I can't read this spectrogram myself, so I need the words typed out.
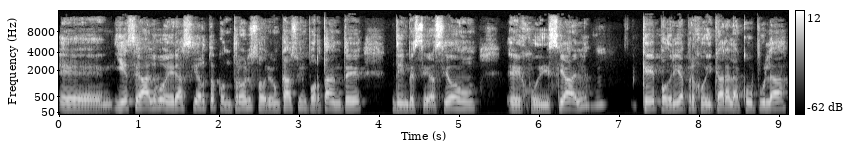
eh, y ese algo era cierto control sobre un caso importante de investigación judicial que podría perjudicar a la cúpula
